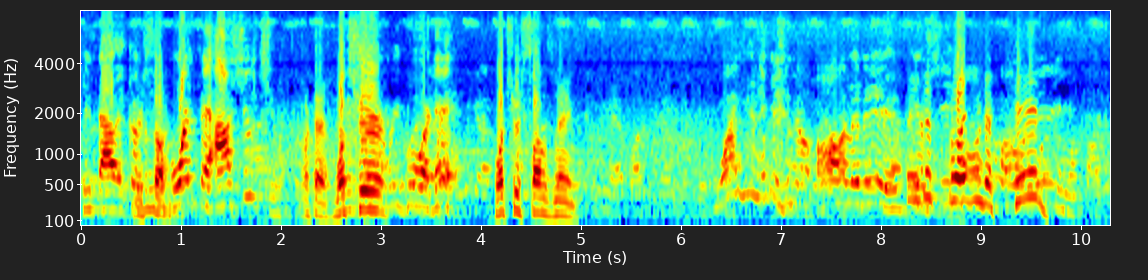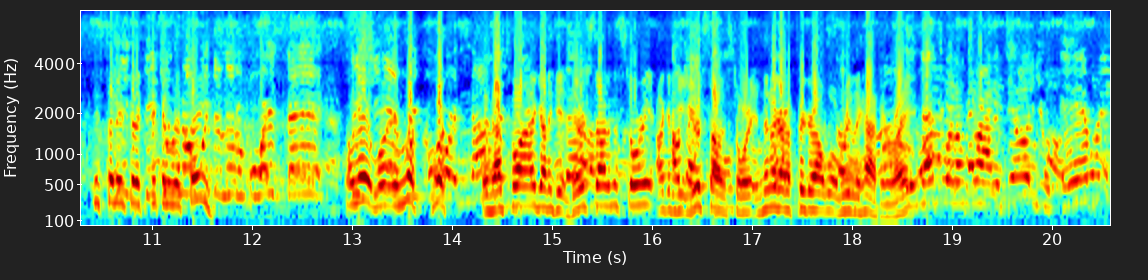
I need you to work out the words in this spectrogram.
He said, because the son. boy said, I'll shoot you. Okay. What's didn't your record that. What's your son's name? Why you need to know all of this? He just threatened a kid. He said he was gonna kick him in know the what face. the little boy said? Okay, she well, and look, look, and that's why I got to get their side of the story. I got to get Okay, your side of the story, and then I got to figure out what so- really happened, right? And that's what I'm trying to tell you. Every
